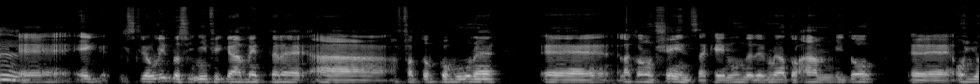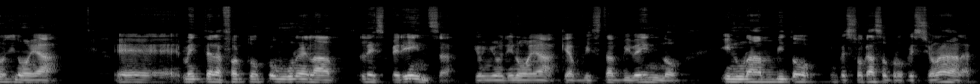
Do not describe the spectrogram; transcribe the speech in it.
Mm. Eh, e scrivere un libro significa mettere a, a fattor comune eh, la conoscenza che in un determinato ambito eh, ognuno di noi ha. mettere a fattor comune la, l'esperienza che ognuno di noi ha, che sta vivendo in un ambito, in questo caso professionale,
